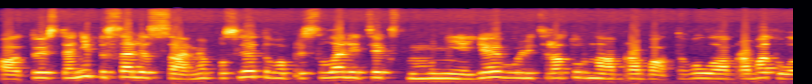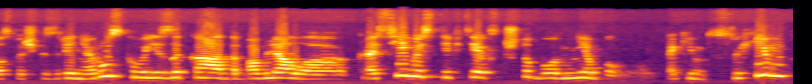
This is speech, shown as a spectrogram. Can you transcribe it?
А, то есть они писали сами, после этого присылали текст мне, я его литературно обрабатывала, обрабатывала с точки зрения русского языка, добавляла красивости в текст, чтобы он не был таким сухим.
